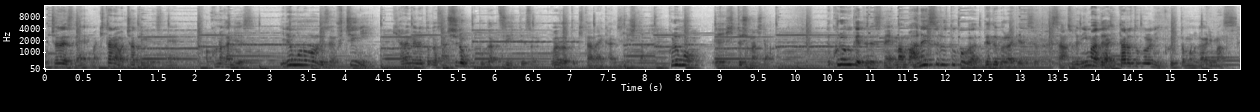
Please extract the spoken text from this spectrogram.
お茶ですね、まあ、汚いお茶って意味ですね、まあ、こんな感じです。入れ物のですね縁にキャラメルとかそのシロップがついてそのわざと汚い感じにした。これも、えー、ヒットしました。でこれを受けてですね、まあ、真似するとこが出てくるわけですよたくさん。それで今では至る所にこういったものがあります。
